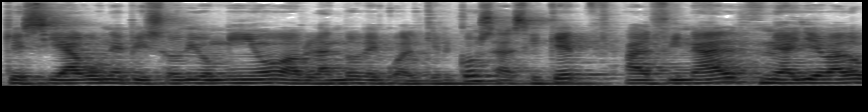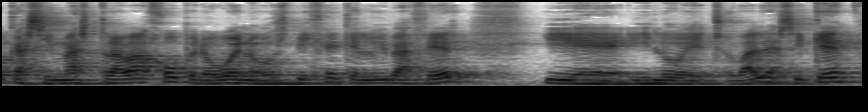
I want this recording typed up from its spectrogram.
que si hago un episodio mío hablando de cualquier cosa. Así que al final me ha llevado casi más trabajo, pero bueno, os dije que lo iba a hacer y, eh, lo he hecho, ¿vale? Así que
